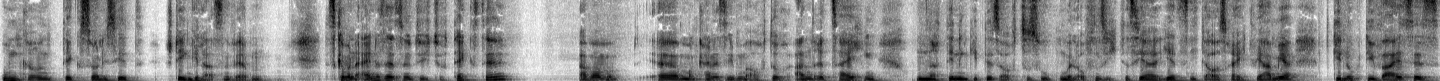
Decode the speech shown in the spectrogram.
unkontextualisiert stehen gelassen werden. Das kann man einerseits natürlich durch Texte, aber äh, man kann es eben auch durch andere Zeichen und nach denen gibt es auch zu suchen, weil offensichtlich das ja jetzt nicht ausreicht. Wir haben ja genug Devices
